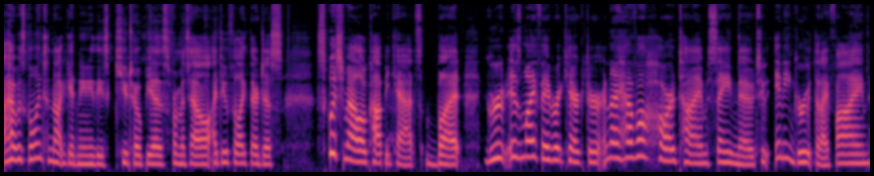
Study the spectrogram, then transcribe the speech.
I was going to not get any of these Cuutopias from Mattel. I do feel like they're just Squishmallow copycats, but Groot is my favorite character and I have a hard time saying no to any Groot that I find.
